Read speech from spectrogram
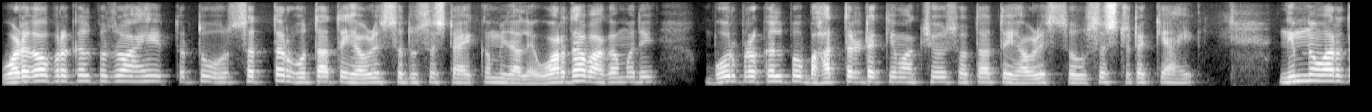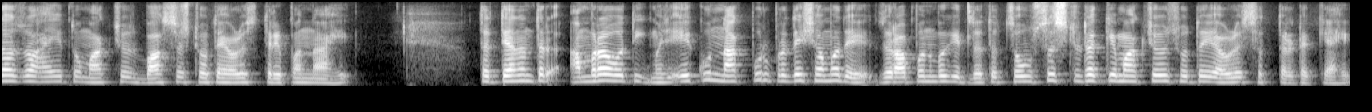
वडगाव प्रकल्प जो आहे तर तो सत्तर होता तर ह्यावेळेस सदुसष्ट आहे कमी झाला आहे वर्धा भागामध्ये बोर प्रकल्प बहात्तर टक्के मागच्या वेळेस होता तर ह्यावेळेस चौसष्ट टक्के आहे. निम्न वर्धा जो आहे तो मागच्या वेळेस बासष्ट होता यावेळेस त्रेपन्न आहे. तर त्यानंतर अमरावती म्हणजे एकूण नागपूर प्रदेशामध्ये जर आपण बघितलं तर चौसष्ट टक्के मागच्या वेळेस होतं यावेळेस सत्तर टक्के आहे.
